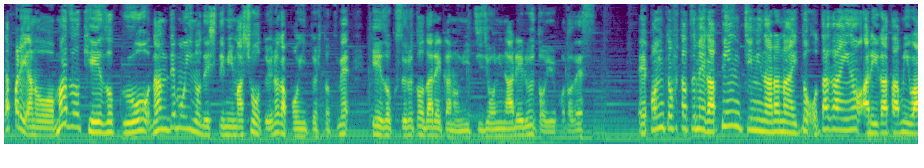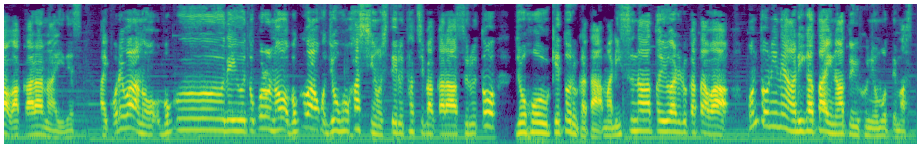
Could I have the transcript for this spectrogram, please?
やっぱりあの、まず継続を何でもいいのでしてみましょうというのがポイント一つ目。継続すると誰かの日常になれるということです。えポイント二つ目が、ピンチにならないとお互いのありがたみはわからないです。はい、これはあの、僕で言うところの、僕は情報発信をしている立場からすると、情報を受け取る方、まあ、リスナーと言われる方は、本当にね、ありがたいなというふうに思ってます。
